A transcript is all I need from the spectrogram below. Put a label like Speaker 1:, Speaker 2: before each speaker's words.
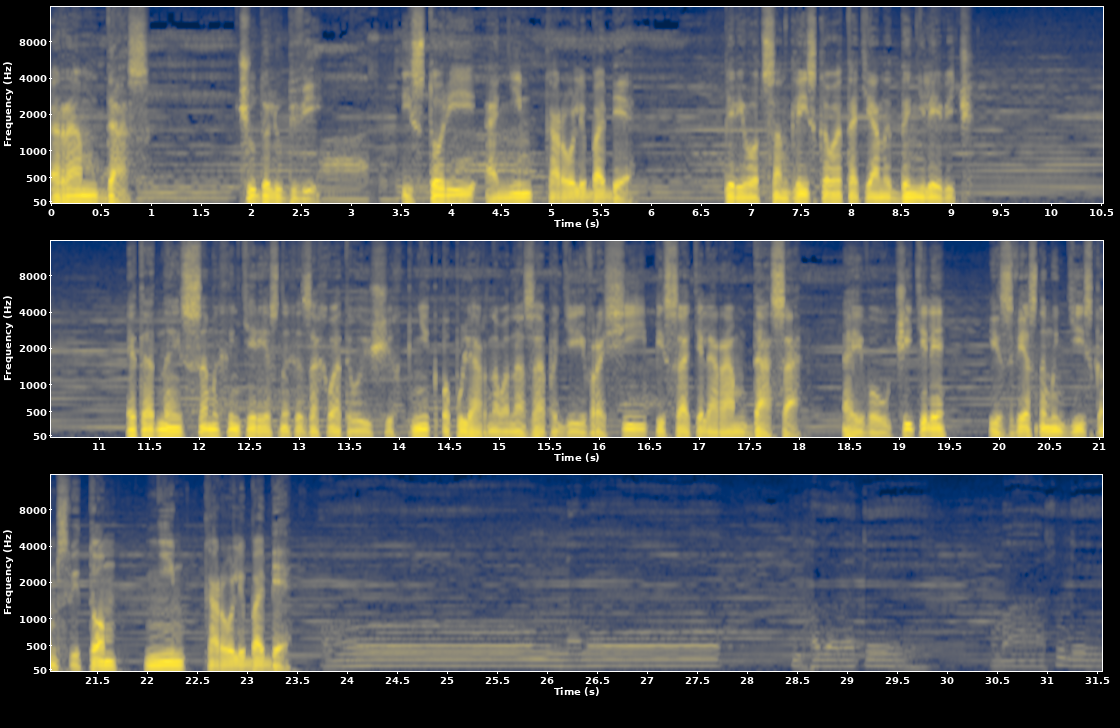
Speaker 1: Рамдас. Чудо любви. Истории о ним короле Бабе. Перевод с английского Татьяны Данилевич. Это одна из самых интересных и захватывающих книг популярного на Западе и в России писателя Рамдаса о его учителе, известном индийском святом Ним Короле Бабе – day.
